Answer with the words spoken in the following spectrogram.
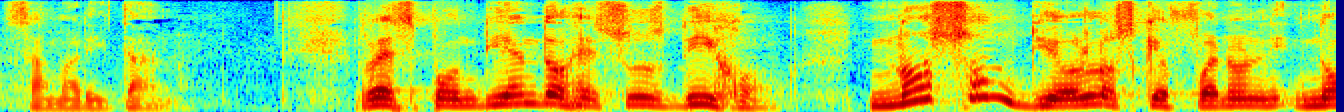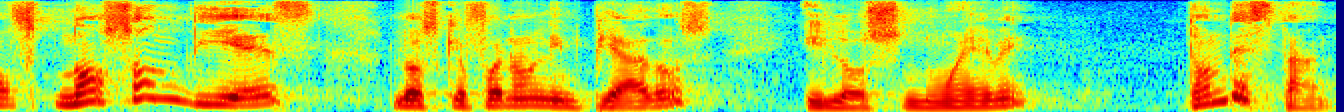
Samaritano. Respondiendo Jesús dijo, ¿no son Dios los que fueron, no, no son diez los que fueron limpiados y los nueve? ¿Dónde están?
